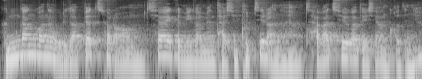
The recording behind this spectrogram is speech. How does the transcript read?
금 간 거는 우리가 뼈처럼 치아에 금이 가면 다시 붙질 않아요. 자가 치유가 되지 않거든요.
